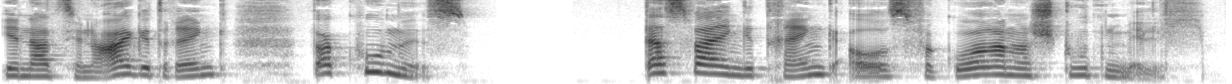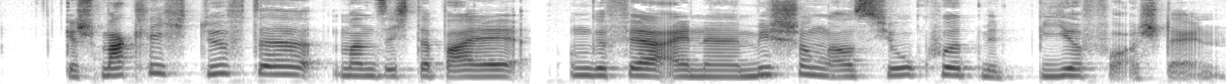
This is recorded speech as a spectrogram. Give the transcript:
Ihr Nationalgetränk war Kumis. Das war ein Getränk aus vergorener Stutenmilch. Geschmacklich dürfte man sich dabei ungefähr eine Mischung aus Joghurt mit Bier vorstellen.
